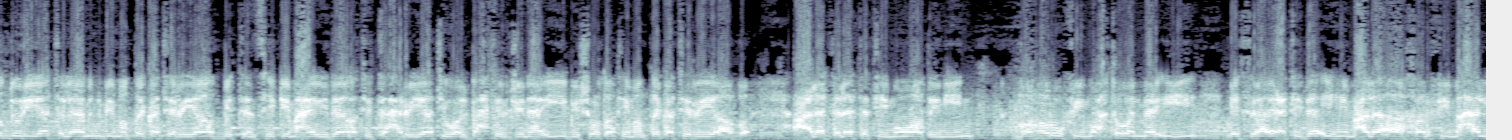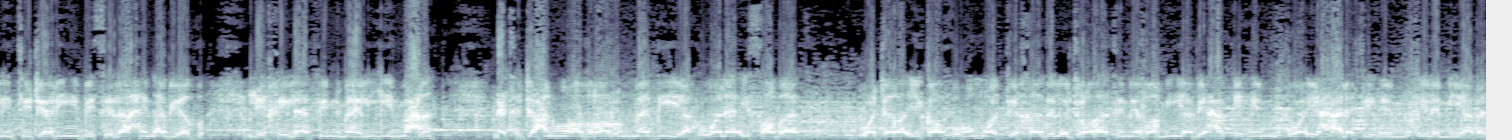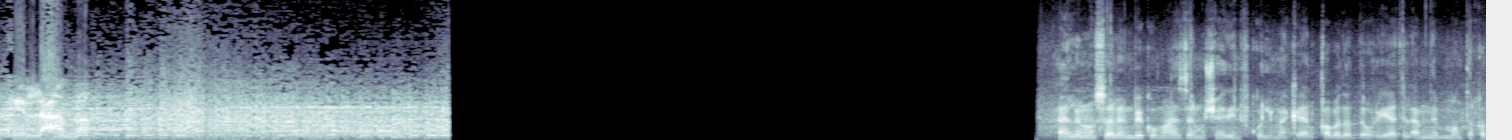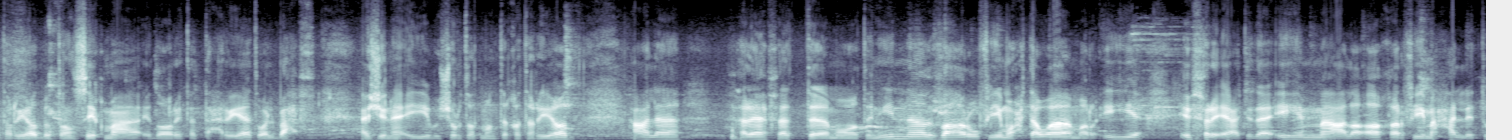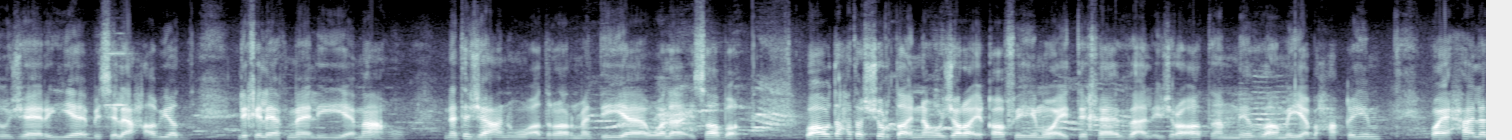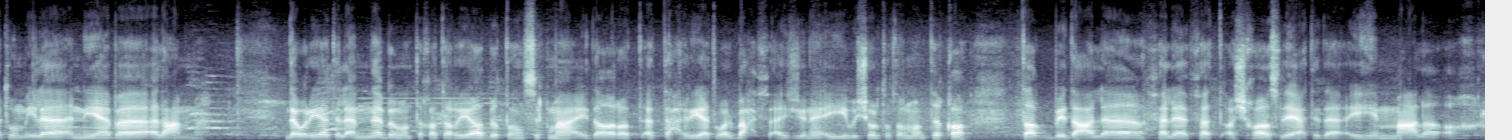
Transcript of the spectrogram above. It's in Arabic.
دوريات الأمن بمنطقة الرياض بالتنسيق مع إدارة التحريات والبحث الجنائي بشرطة منطقة الرياض. على ثلاثة مواطنين ظهروا في محتوى مرئي إثر اعتدائهم على آخر في محل تجاري بسلاح أبيض لخلاف مالي معه. نتج عنه أضرار مادية ولا إصابات. وجرى إيقافهم واتخاذ الإجراءات النظامية بحقهم وإحالتهم إلى النيابة العامة. أهلا وسهلا بكم أعزائي المشاهدين في كل مكان. قبضت دوريات الأمن بمنطقة الرياض بالتنسيق مع إدارة التحريات والبحث الجنائي بشرطة منطقة الرياض على ثلاثة مواطنين ظهروا في محتوى مرئي إثر اعتدائهم على آخر في محل تجاري بسلاح أبيض لخلاف مالي معه. نتج عنه أضرار مادية ولا إصابات. وأوضحت الشرطة أنه جرى إيقافهم واتخاذ الإجراءات النظامية بحقهم وإحالتهم إلى النيابة العامة. دوريات الأمن بمنطقة الرياض بالتنسيق مع إدارة التحريات والبحث الجنائي بشرطة المنطقة تقبض على ثلاثة أشخاص لاعتدائهم على آخر.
